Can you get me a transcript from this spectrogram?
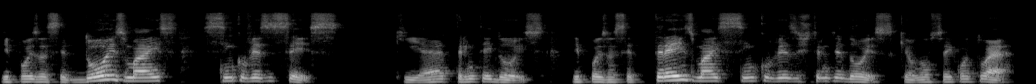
Depois vai ser 2 mais 5 vezes 6, que é 32. Depois vai ser 3 mais 5 vezes 32, que eu não sei quanto é.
